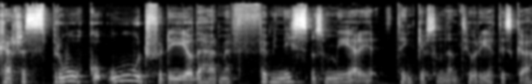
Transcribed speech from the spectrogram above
kanske språk och ord för det och det här med feminism som mer, jag tänker som den teoretiska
